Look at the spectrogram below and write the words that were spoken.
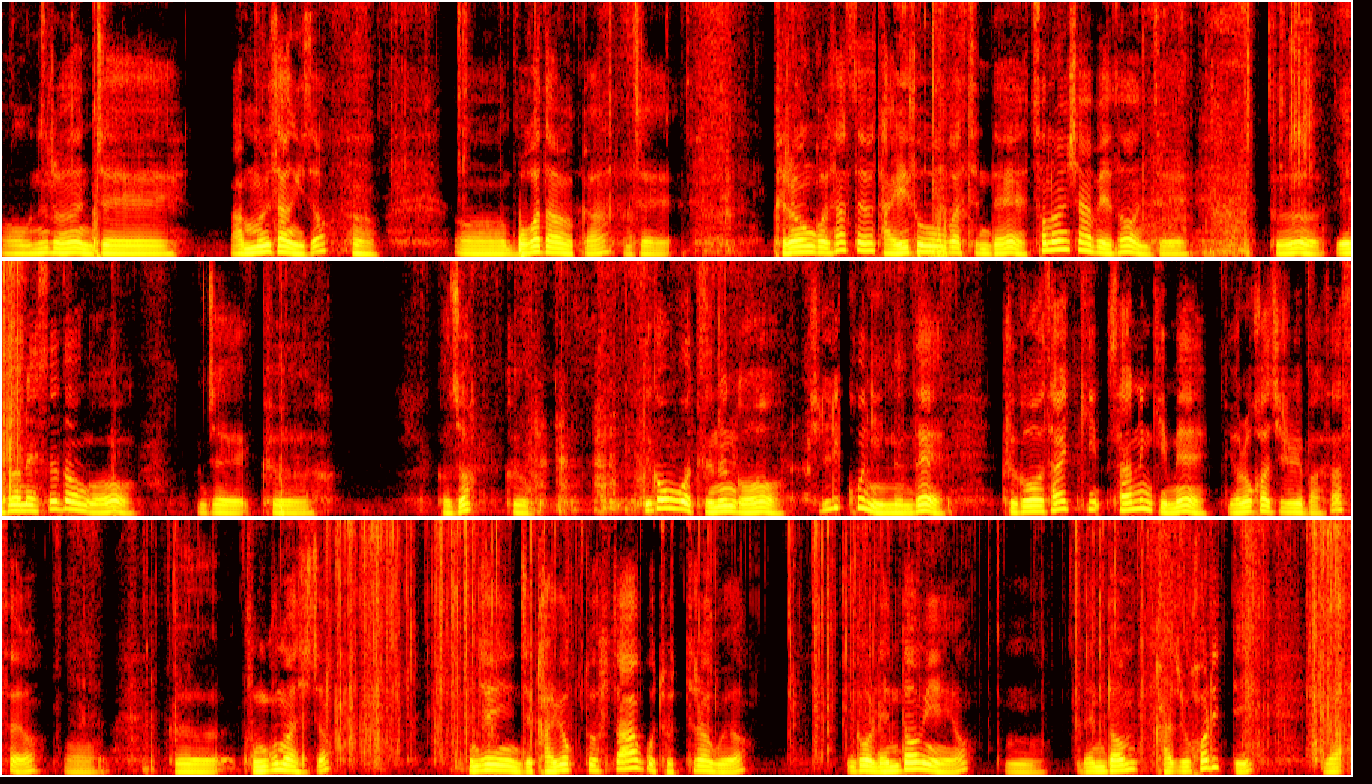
어, 오늘은 이제 만물상이죠. 어, 어, 뭐가 나올까? 이제 그런 걸 샀어요. 다이소 같은데 천원샵에서 이제 그 예전에 쓰던 거 이제 그 그죠? 그 뜨거운 거 드는 거 실리콘이 있는데 그거 살 기, 사는 김에 여러 가지를 막 샀어요. 어, 그 궁금하시죠? 굉장히 이제 가격도 싸고 좋더라고요. 이거 랜덤이에요. 음, 랜덤 가죽 허리띠. 야,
